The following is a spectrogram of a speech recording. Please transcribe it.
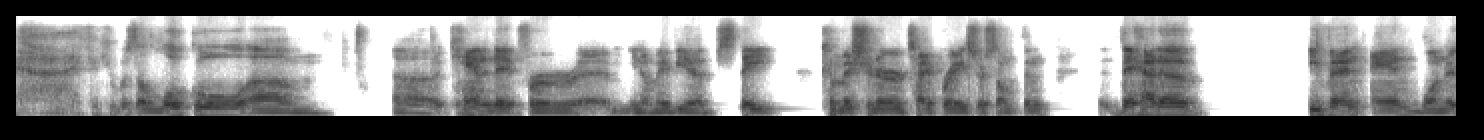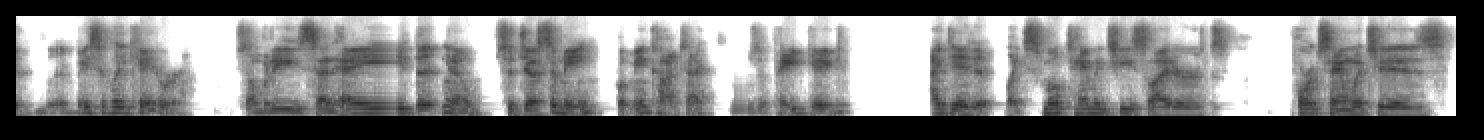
I think it was a local um, uh, candidate for, uh, you know, maybe a state commissioner type race or something. They had a event and wanted uh, basically a caterer somebody said, Hey, that, you know, suggested me, put me in contact. It was a paid gig. I did like smoked ham and cheese sliders, pork sandwiches,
